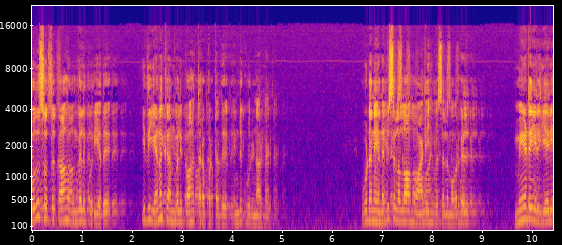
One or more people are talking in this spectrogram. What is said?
பொது சொத்துக்காக உங்களுக்குரியது. இது எனக்கு அன்பளிப்பாக தரப்பட்டது என்று கூறினார்கள். உடனே நபி சொல்லாஹு அலிஹி வசல்லம் அவர்கள் மேடையில் ஏறி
